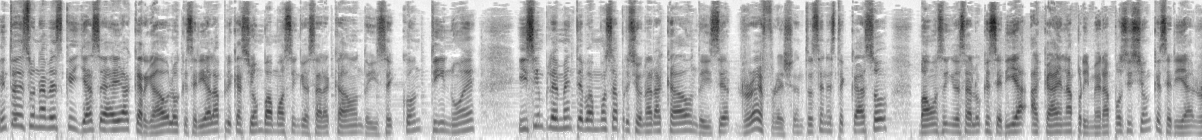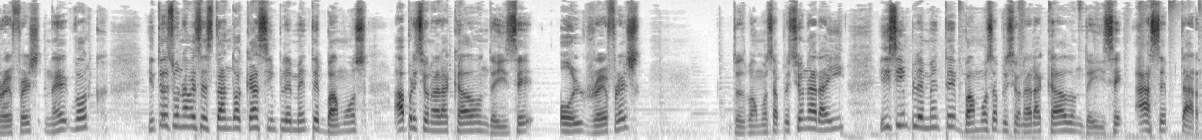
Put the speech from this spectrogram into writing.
Entonces una vez que ya se haya cargado lo que sería la aplicación, vamos a ingresar acá donde dice Continue y simplemente vamos a presionar acá donde dice Refresh. Entonces en este caso vamos a ingresar lo que sería acá en la primera posición, que sería Refresh Network. Entonces una vez estando acá simplemente vamos a presionar acá donde dice All Refresh. Entonces vamos a presionar ahí y simplemente vamos a presionar acá donde dice aceptar.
